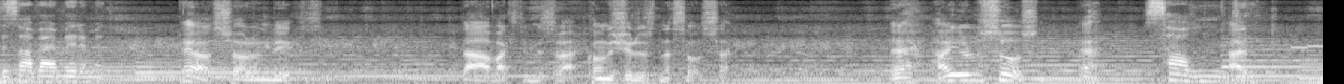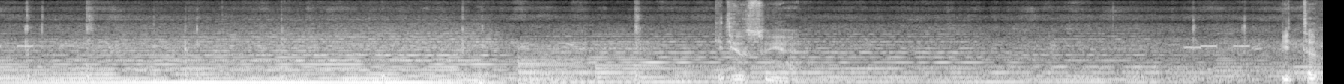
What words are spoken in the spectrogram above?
Size haber veremedim. Yok sorun değil kızım. Daha vaktimiz var. Konuşuruz nasıl olsa. Eh hayırlısı olsun. Eh. Sağ olun müdürüm. Hadi. Gidiyorsun yani. Git tabii.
